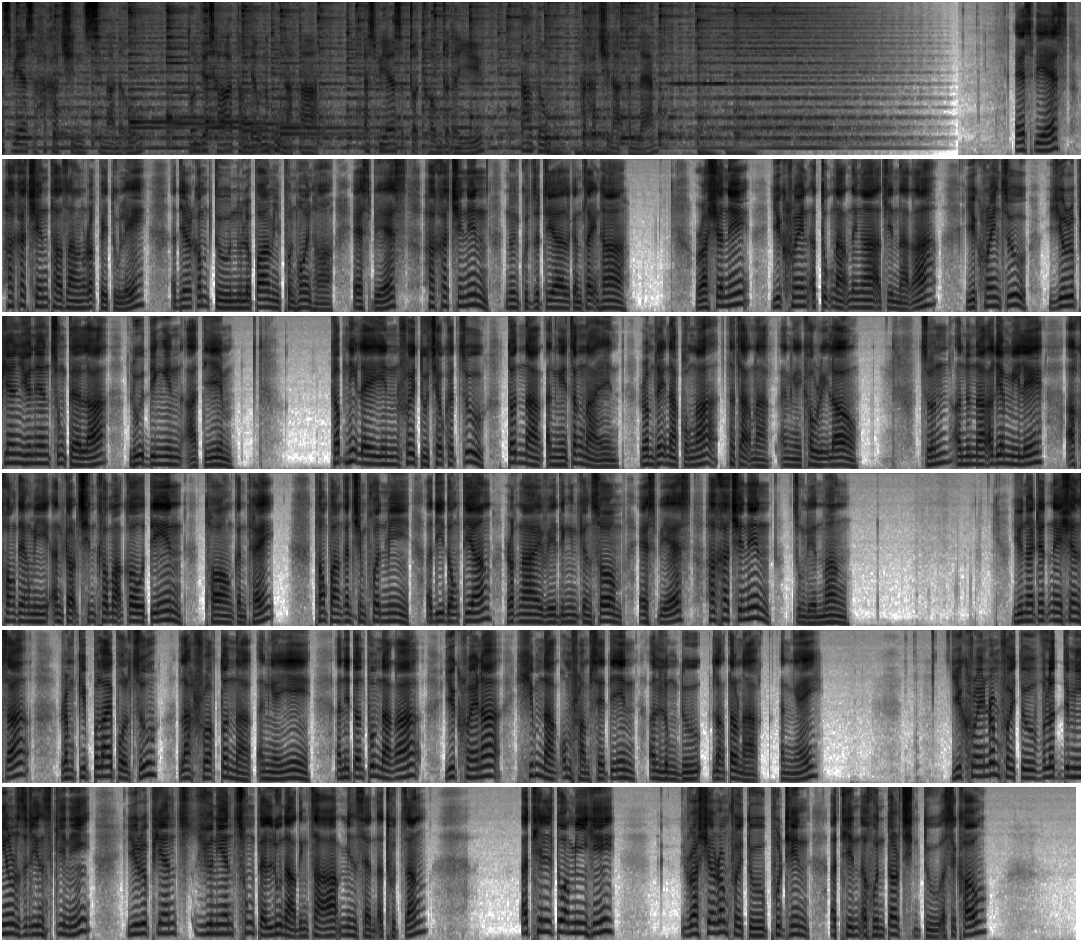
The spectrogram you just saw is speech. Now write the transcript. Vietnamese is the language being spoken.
SBS Hakachin Sinana U Ton bia tha tam deuh na hmu kha sbs.com.au tal tu Hakachina kan lang SBS Hakachin thazang rakpe tu le adir kam tu nulopa mi phun hoin ha. SBS Hakachinin nun kujatial kan tlai na. Russia ne Ukraine atuk nak nenga atlin nak a. Ukraine chu European Union chungtela lu dingin atim. Kap ni le in roi tu cheu kha chu ton nak an ngei chang na in ram dei nak konga natlak nak an ngei khori lo chun anun nak aliam mi le a khong teng mi an kar chin thloma ko tin thong kan thai thong pang kan chimphon mi adi dong tiang rak ngai ve ding in kan som SBS ha kha chinin chunglen mang United Nations a ramki palai pol chu lak shruak ton nak an ngei ani ton pum nak a ukraine him nak um ram se ti in an lungdu langtar nak an ngei ukraine ram phroi tu volodymyr zelensky ni european union chung te lu nak ding cha min sen a thu chang. Athil to mi hi russia ram phroi tu putin athin a hun tar chin tu asikhau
